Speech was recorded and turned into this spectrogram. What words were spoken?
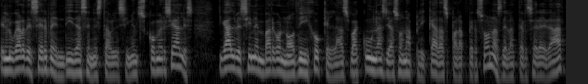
en lugar de ser vendidas en establecimientos comerciales. Galvez, sin embargo, no dijo que las vacunas ya son aplicadas para personas de la tercera edad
